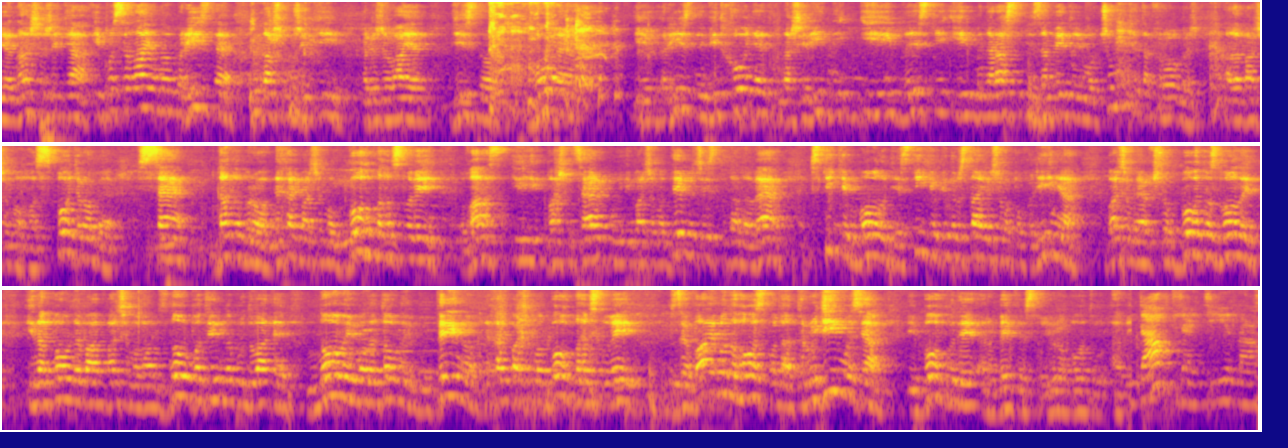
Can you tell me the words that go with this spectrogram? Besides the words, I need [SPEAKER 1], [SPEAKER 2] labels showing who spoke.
[SPEAKER 1] випробовує наше життя і посилає нам різне в нашому житті, переживає дійсно горе, і різні відходять наші рідні і близькі, і ми не собі запитуємо, чому ти так робиш? Але бачимо, Господь робить все на добро. Нехай бачимо, Бог благословить вас і вашу церкву, і бачимо, дивлячись туди наверх, скільки молоді, скільки підростаючого покоління. Бачимо, якщо Бог дозволить і наповне вам, бачимо, вам знову потрібно будувати новий молитовний будинок. Нехай бачимо, Бог благословить. Взиваємо до Господа, трудімося, і Бог буде робити свою роботу. Амінь.
[SPEAKER 2] дав для діла,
